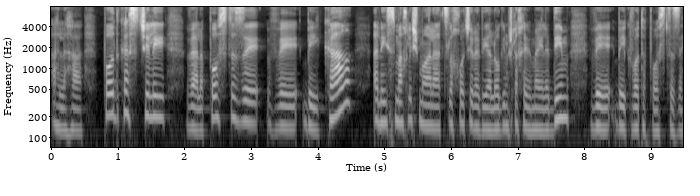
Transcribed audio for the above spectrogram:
על הפודקאסט שלי ועל הפוסט הזה, ובעיקר, אני אשמח לשמוע על ההצלחות של הדיאלוגים שלכם עם הילדים ובעקבות הפוסט הזה.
